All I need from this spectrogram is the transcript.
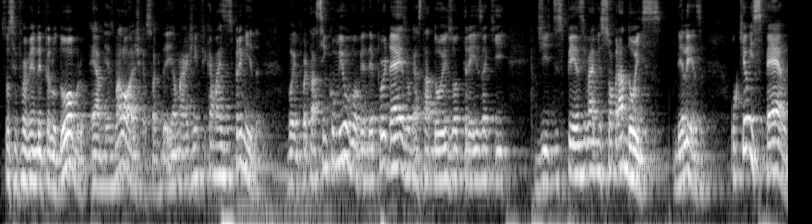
Se você for vender pelo dobro, é a mesma lógica, só que daí a margem fica mais espremida. Vou importar 5 mil, vou vender por 10, vou gastar 2 ou 3 aqui de despesa e vai me sobrar 2. Beleza. O que eu espero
